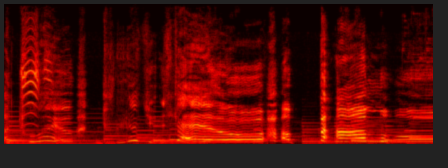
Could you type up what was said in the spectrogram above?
아 좋아요 눌러주세요. 아 빠모.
